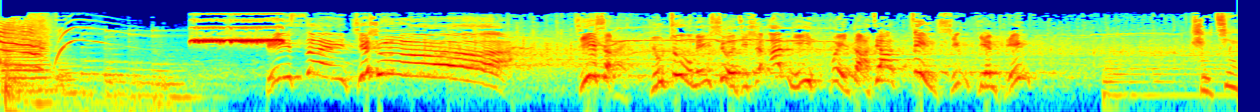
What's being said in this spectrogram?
干了！比赛结束。接下来由著名设计师安妮为大家进行点评。只见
